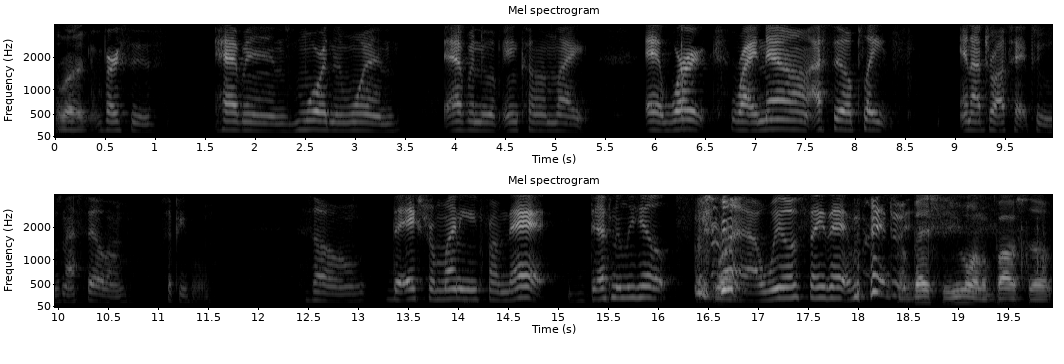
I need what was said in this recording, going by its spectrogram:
Right. versus having more than one avenue of income. Like at work right now, I sell plates and I draw tattoos and I sell them to people. So the extra money from that definitely helps. Right. I will say that much. So basically, you want to boss up,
